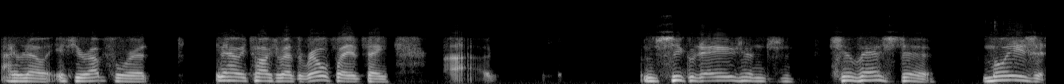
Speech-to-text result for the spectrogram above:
I don't know if you're up for it. You know how we talked about the role playing thing. Uh, Secret Agent Sylvester Moises,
